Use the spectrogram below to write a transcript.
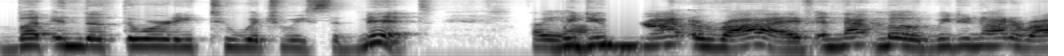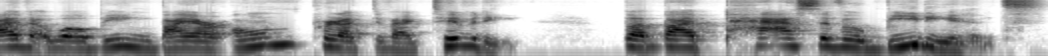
but in the authority to which we submit. Oh, yeah. We do not arrive in that mode. We do not arrive at well being by our own productive activity, but by passive obedience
